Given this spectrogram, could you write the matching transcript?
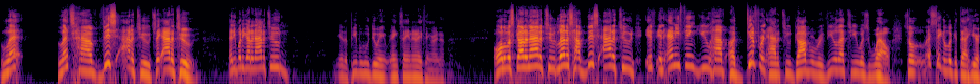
Let, let's have this attitude. Say attitude. Anybody got an attitude? Yeah, the people who do ain't, ain't saying anything right now. All of us got an attitude. Let us have this attitude. If in anything you have a different attitude, God will reveal that to you as well. So let's take a look at that here.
